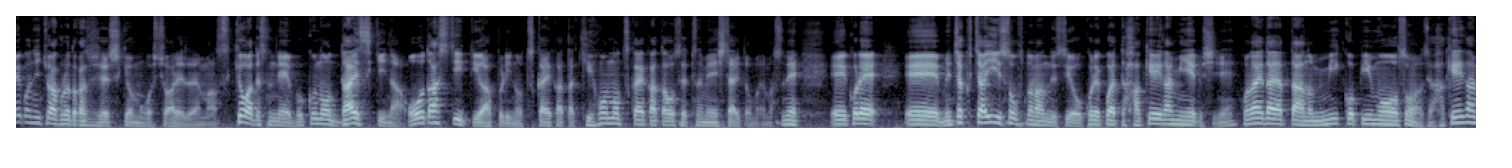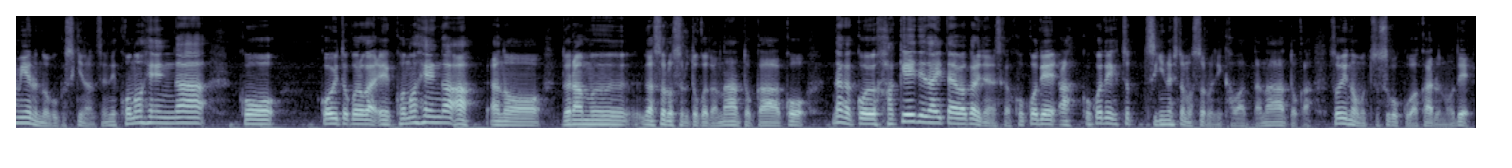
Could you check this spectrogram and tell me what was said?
えーこんにちは、黒田和志です。今日もご視聴ありがとうございます。今日はですね、僕の大好きな Audacity っていうアプリの使い方、基本の使い方を説明したいと思いますね。えーこれ、えーめちゃくちゃいいソフトなんですよ。これこうやって波形が見えるしね。この間やったあの耳コピーもそうなんですよ。波形が見えるの僕好きなんですよね。この辺が、こう、こういうところが、えこの辺が、あ、あの、ドラムがソロするとこだなとか、こう、なんかこういう波形で大体わかるじゃないですか。ここで、あ、ここでちょっと次の人のソロに変わったなとか、そういうのもすごくわかるので、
